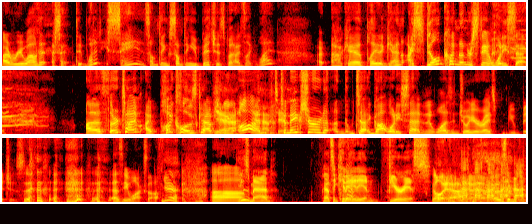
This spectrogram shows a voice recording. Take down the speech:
I rewound it. I said, did, "What did he say? Something, something, you bitches." But I was like, "What?" I- Okay, I played it again. I still couldn't understand what he said. Uh, third time, I put closed captioning Yeah, you on have to. make sure to, to got what he said, and it was "Enjoy your rice, you bitches," as he walks off. Yeah. Um, He's mad. That's a Canadian. Furious. Oh yeah, yeah, yeah. It was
